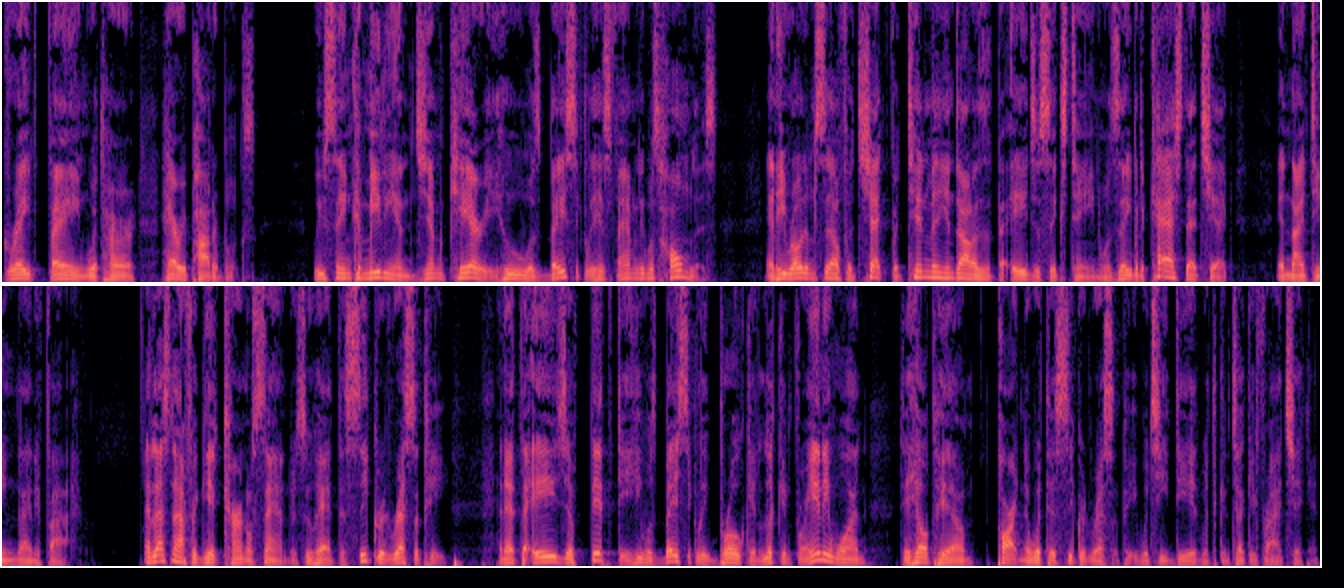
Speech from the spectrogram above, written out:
great fame with her Harry Potter books. We've seen comedian Jim Carrey, who was basically his family was homeless and he wrote himself a check for $10 million at the age of 16 was able to cash that check in 1995. And let's not forget Colonel Sanders, who had the secret recipe. And at the age of 50, he was basically broke and looking for anyone to help him partner with his secret recipe, which he did with the Kentucky Fried Chicken.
